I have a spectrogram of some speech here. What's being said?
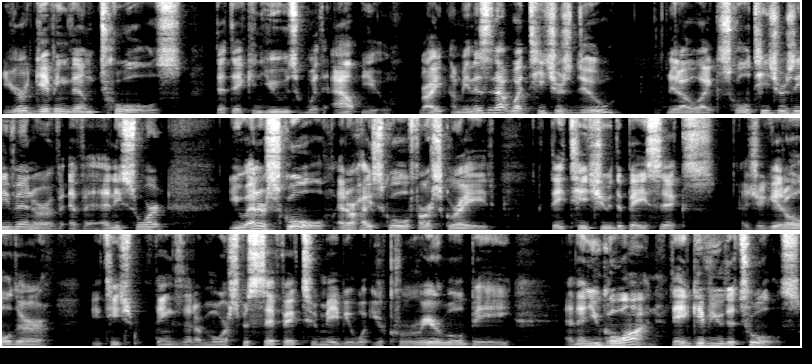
You're giving them tools that they can use without you, right? I mean, isn't that what teachers do? You know, like school teachers, even or of, of any sort. You enter school, enter high school, first grade, they teach you the basics. As you get older, you teach things that are more specific to maybe what your career will be. And then you go on. They give you the tools.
